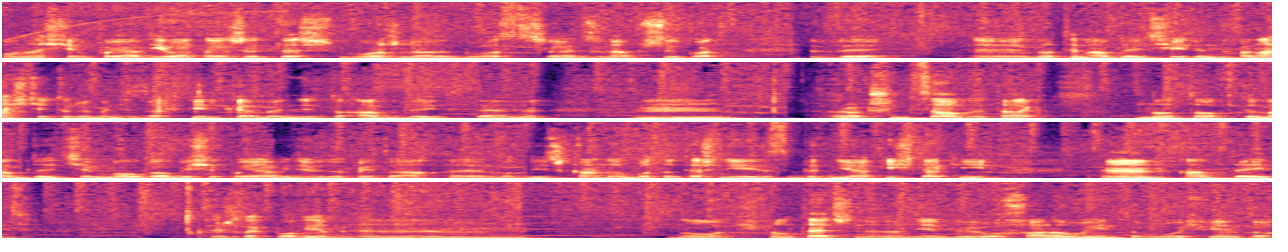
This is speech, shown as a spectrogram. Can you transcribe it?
ona się pojawiła, także też można by było strzelać, że na przykład w no, tym update'cie 1.12, który będzie za chwilkę, będzie to update ten mm, rocznicowy, tak? No to w tym update'cie mogłaby się pojawić według mnie ta e, modliczka, no bo to też nie jest zbytnio jakiś taki em, update, że tak powiem, em, no świąteczny, no nie? Było Halloween, to było święto.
